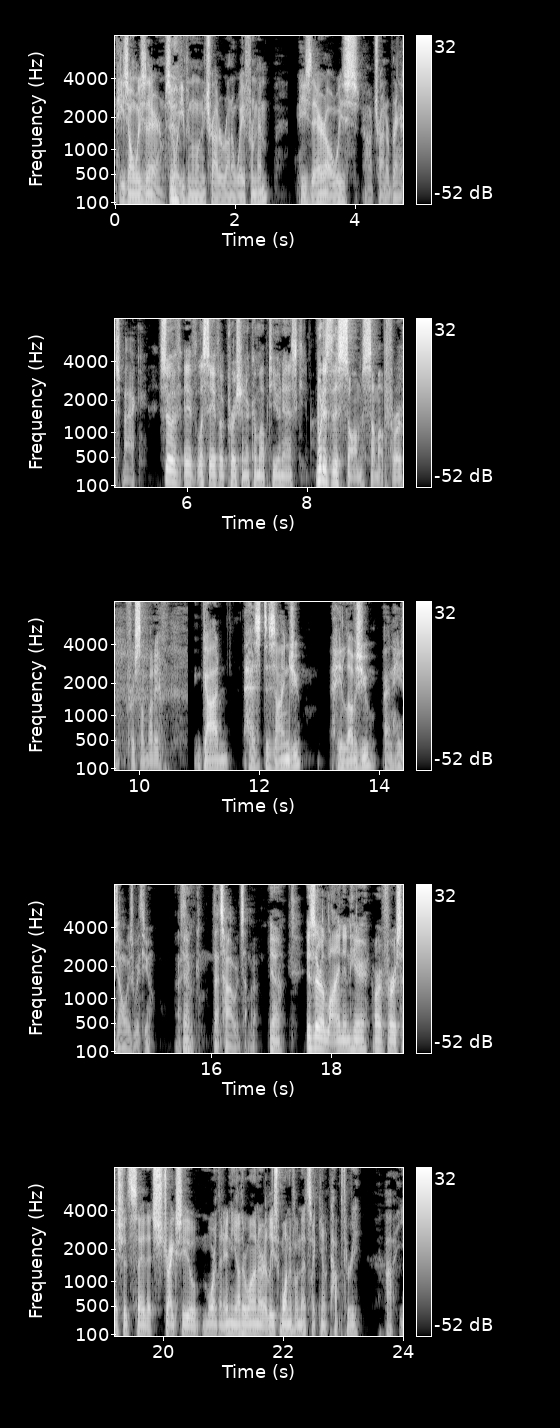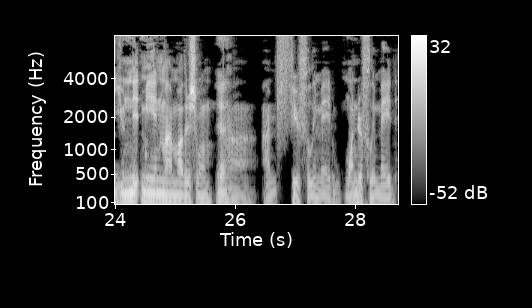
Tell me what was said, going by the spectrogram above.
he's always there. So yeah. even when we try to run away from him, he's there, always uh, trying to bring us back. So if, if let's say if a parishioner come up to you and ask, what does this psalm sum up for for somebody? God has designed you, He loves you, and He's always with you. I yeah. think that's how I would sum it up. Yeah. Is there a line in here or a verse I should say that strikes you more than any other one, or at least one of them that's like you know top three? Uh, you knit me in my mother's womb. Yeah. Uh, I'm fearfully made, wonderfully made.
